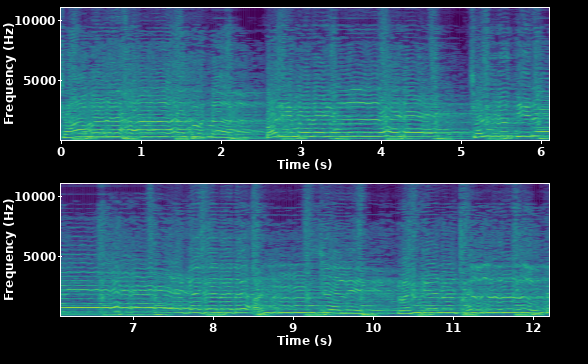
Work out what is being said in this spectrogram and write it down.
ಚಾಮರ ಹಾಕುತ್ತ ಪರಿಮಳ ಎಲ್ಲೆಡೆ ಚೆಲ್ಲುತ್ತಿರೆ ಗಗನದ ಅಂಚಲಿ ರಂಗನು ಚೆಲ್ಲುತ್ತ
